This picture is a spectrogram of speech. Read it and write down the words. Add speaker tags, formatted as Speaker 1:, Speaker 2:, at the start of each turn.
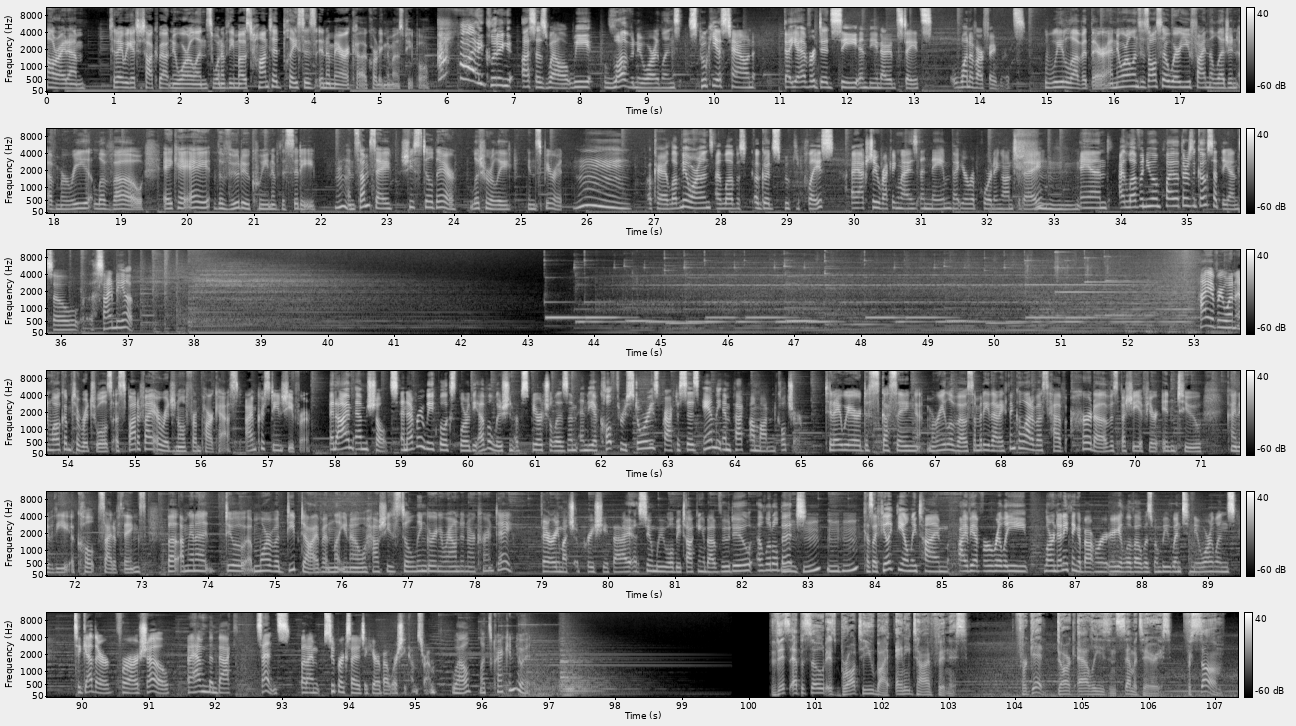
Speaker 1: All right, Em. Today we get to talk about New Orleans, one of the most haunted places in America, according to most people.
Speaker 2: Ah, including us as well. We love New Orleans, spookiest town that you ever did see in the United States. One of our favorites.
Speaker 1: We love it there. And New Orleans is also where you find the legend of Marie Laveau, aka the voodoo queen of the city.
Speaker 2: Mm.
Speaker 1: And some say she's still there, literally in spirit.
Speaker 2: Hmm. Okay, I love New Orleans. I love a good spooky place. I actually recognize a name that you're reporting on today. and I love when you imply that there's a ghost at the end. So sign me up.
Speaker 1: Hi, everyone, and welcome to Rituals, a Spotify original from Parcast. I'm Christine Schieffer.
Speaker 2: And I'm Em Schultz, and every week we'll explore the evolution of spiritualism and the occult through stories, practices, and the impact on modern culture.
Speaker 1: Today we are discussing Marie Laveau, somebody that I think a lot of us have heard of, especially if you're into kind of the occult side of things. But I'm going to do a, more of a deep dive and let you know how she's still lingering around in our current day.
Speaker 2: Very much appreciate that. I assume we will be talking about voodoo a little bit.
Speaker 1: Mm-hmm, mm-hmm.
Speaker 2: because I feel like the only time I've ever really learned anything about Maria Laveau was when we went to New Orleans together for our show, and I haven't been back since. But I'm super excited to hear about where she comes from.
Speaker 1: Well, let's crack into it.
Speaker 3: This episode is brought to you by Anytime Fitness. Forget dark alleys and cemeteries. For some,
